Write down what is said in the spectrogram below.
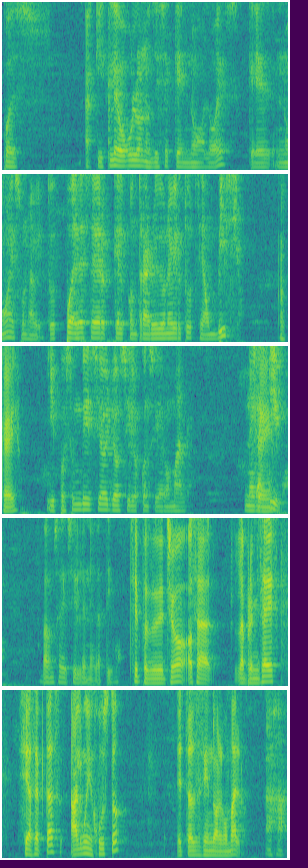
Pues aquí Cleóbulo nos dice que no lo es, que no es una virtud. Puede ser que el contrario de una virtud sea un vicio. Ok. Y pues un vicio yo sí lo considero malo. Negativo. Vamos a decirle negativo. Sí, pues de hecho, o sea, la premisa es, si aceptas algo injusto, estás haciendo algo malo, Ajá.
